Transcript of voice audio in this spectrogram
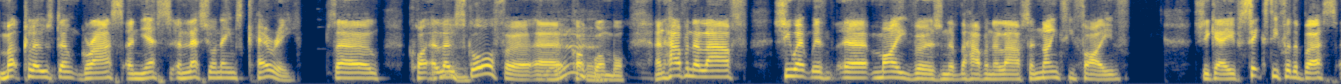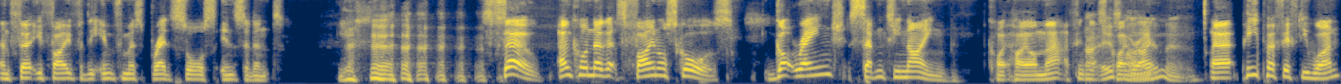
Mucklowes don't grass, and yes, unless your name's Kerry. So quite a low Oh. score for uh, Yeah. Cockwomble. And having a laugh, she went with uh, my version of the having a laugh. So 95. She gave 60 for the bus and 35 for the infamous bread sauce incident. So, Uncle Nugget's final scores got range 79. Quite high on that. I think that that's quite high, right. isn't it? Uh, Peeper 51.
